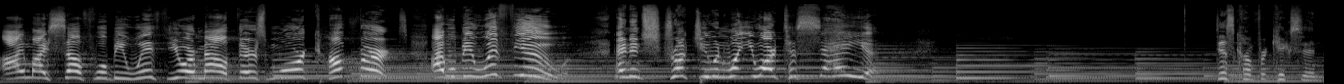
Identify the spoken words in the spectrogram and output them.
I myself will be with your mouth. There's more comfort. I will be with you and instruct you in what you are to say. Discomfort kicks in,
